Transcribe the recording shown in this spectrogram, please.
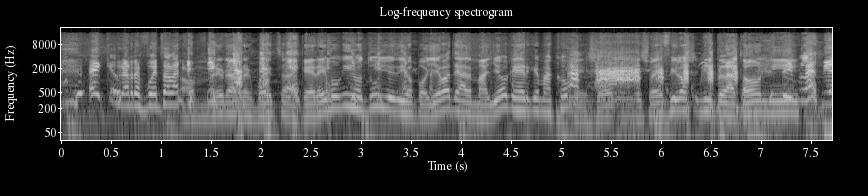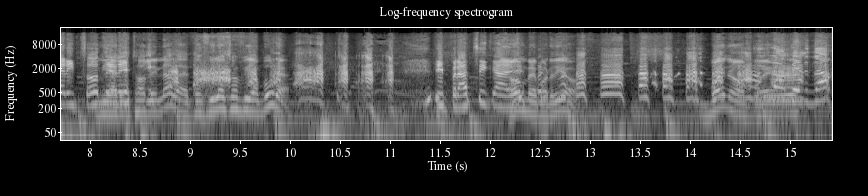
Es que una respuesta magnífica. Hombre, una respuesta. Queremos un hijo tuyo y dijo, pues llévate al mayor que es el que más come. Eso, eso es filos ni Platón ni, Ni ni ni Aristóteles. Aristóteles nada. Esto es filosofía pura. Y práctica, ¿eh? Hombre, por Dios. Bueno, pues. La verdad.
